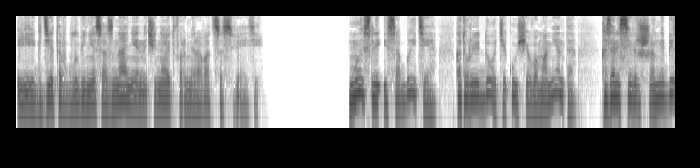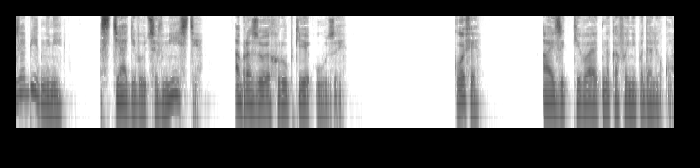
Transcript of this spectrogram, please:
И где-то в глубине сознания начинают формироваться связи. Мысли и события, которые до текущего момента казались совершенно безобидными, стягиваются вместе, образуя хрупкие узы. «Кофе?» Айзек кивает на кафе неподалеку.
